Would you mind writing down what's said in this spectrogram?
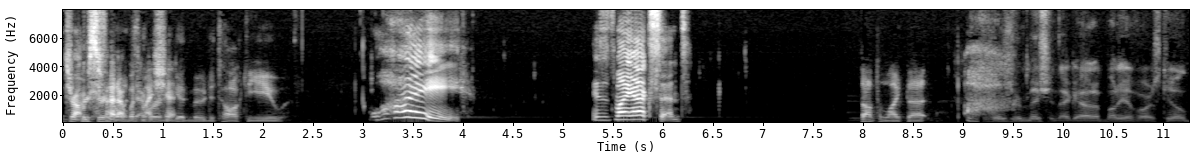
Drum's Pretty sure fed no up with one's my ever in shit. a good mood to talk to you. Why? Is it my accent? Something like that. Where's your mission that got a buddy of ours killed?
